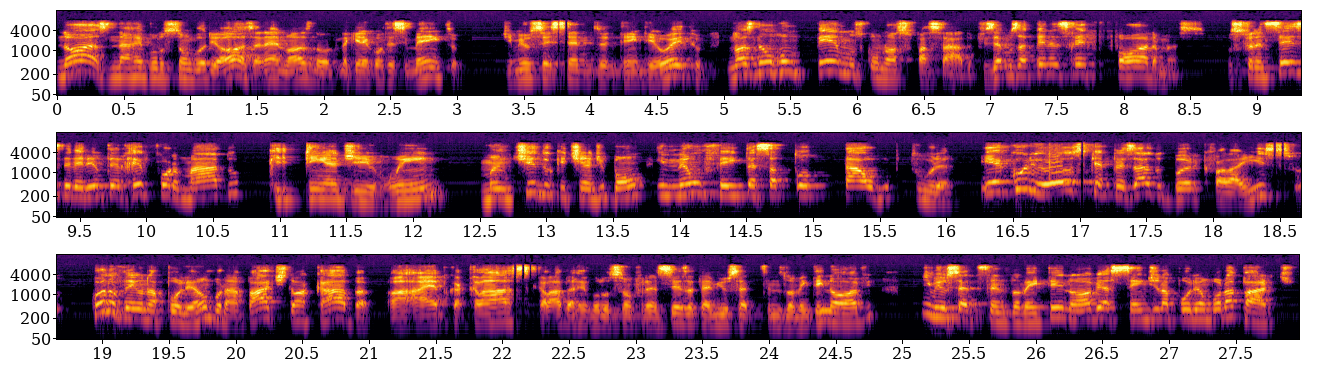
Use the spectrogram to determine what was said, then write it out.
nós, na Revolução Gloriosa, né, nós, no, naquele acontecimento de 1688, nós não rompemos com o nosso passado, fizemos apenas reformas. Os franceses deveriam ter reformado o que tinha de ruim, mantido o que tinha de bom e não feito essa total ruptura. E é curioso que, apesar do Burke falar isso, quando vem o Napoleão Bonaparte, então acaba a, a época clássica lá da Revolução Francesa até 1799. Em 1799 ascende Napoleão Bonaparte.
